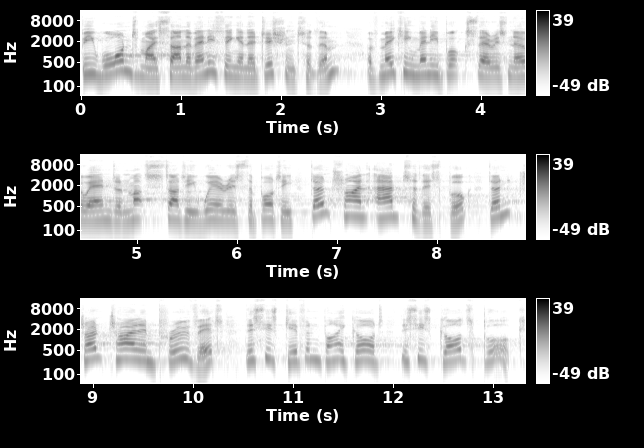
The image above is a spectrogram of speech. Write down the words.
Be warned, my son, of anything in addition to them. Of making many books there is no end, and much study wearies the body. Don't try and add to this book. Don't, try and improve it. This is given by God. This is God's book.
